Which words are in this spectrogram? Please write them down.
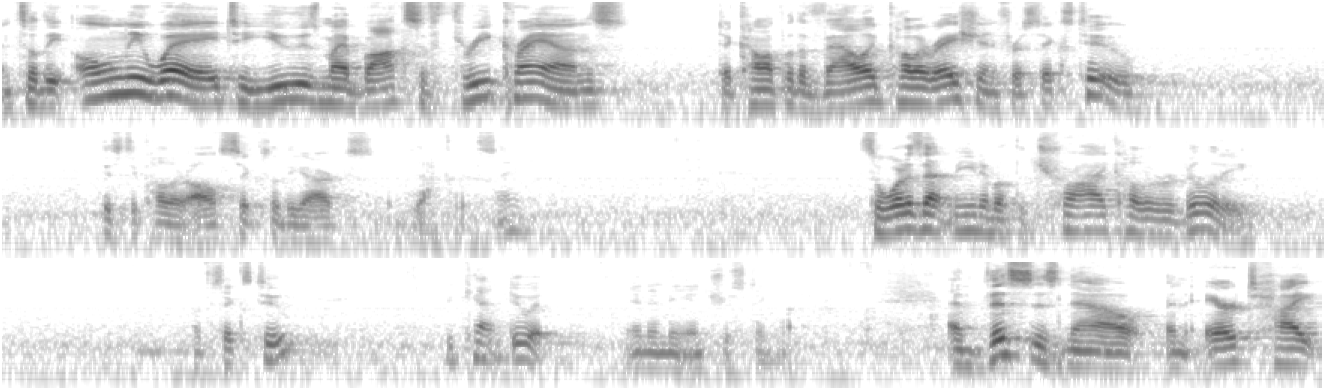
And so the only way to use my box of three crayons to come up with a valid coloration for 6-2 is to color all six of the arcs exactly the same. So what does that mean about the tricolorability of 6-2? We can't do it in any interesting way. And this is now an airtight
